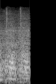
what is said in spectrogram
ha ha ha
